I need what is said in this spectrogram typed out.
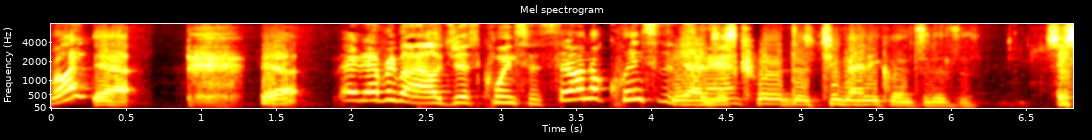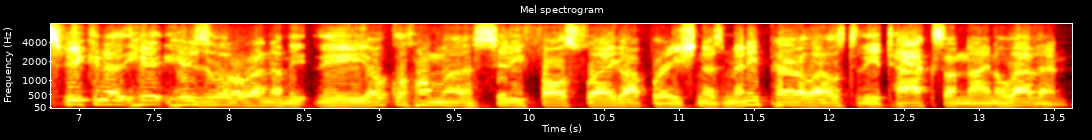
right? Yeah, yeah, And everybody, oh, just coincidence. There are no coincidences, yeah. man. Just there's too many coincidences. So speaking of, here, here's a little rundown. The, the Oklahoma City false flag operation has many parallels to the attacks on 9/11,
